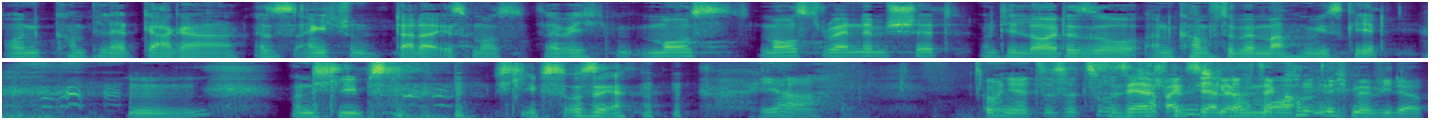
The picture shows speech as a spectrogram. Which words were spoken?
und komplett gaga. Es ist eigentlich schon Dadaismus. Das habe ich most, most random shit und die Leute so uncomfortable machen, wie es geht. Mhm. Und ich lieb's. Ich lieb's so sehr. Ja. Und jetzt ist er zurück. Sehr ich habe eigentlich gedacht, der Humor. kommt nicht mehr wieder,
